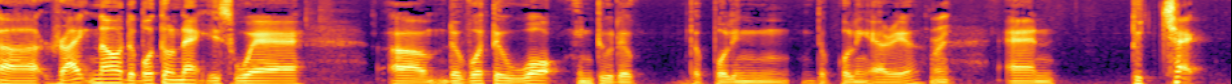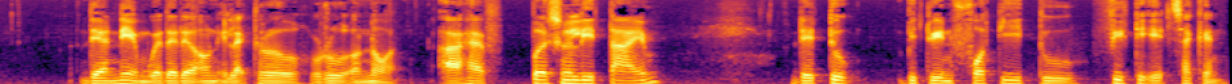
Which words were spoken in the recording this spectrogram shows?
Uh, right now, the bottleneck is where um, the voter walk into the, the polling the polling area, Right. and to check their name whether they're on electoral roll or not. I have personally time. They took between 40 to 58 seconds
